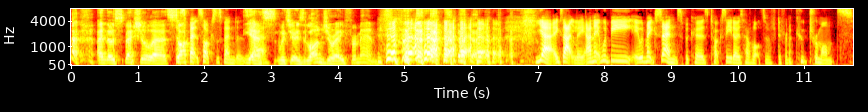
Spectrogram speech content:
and those special uh, sock. Suspe- sock suspenders. yes, which is lingerie for men. Yeah. yeah, exactly. And it would be it would make sense because tuxedos have lots of different accoutrements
